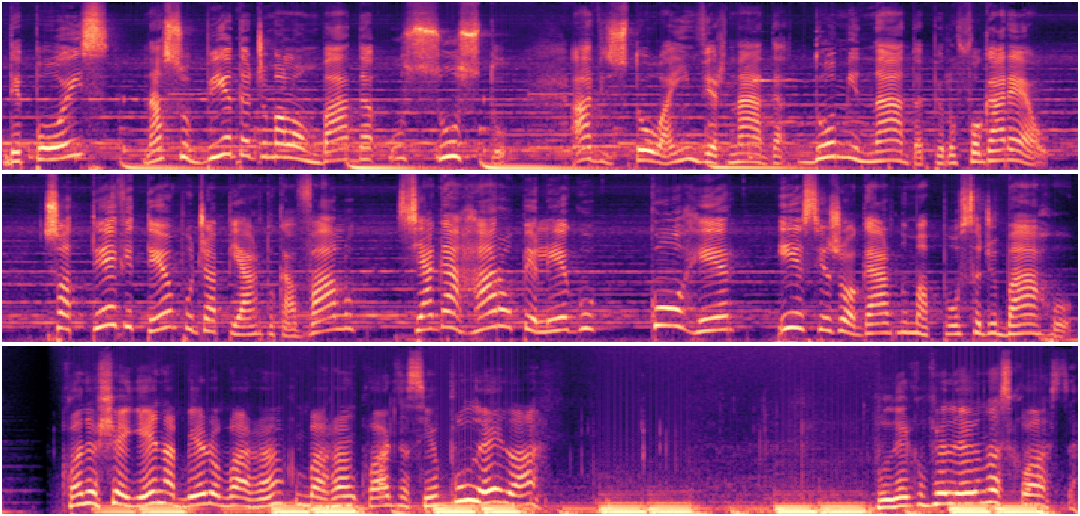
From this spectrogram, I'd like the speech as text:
Depois, na subida de uma lombada, o susto. Avistou a invernada dominada pelo fogaréu. Só teve tempo de apiar do cavalo, se agarrar ao pelego, correr e se jogar numa poça de barro. Quando eu cheguei na beira do barranco, um barranco alto assim, eu pulei lá. Pulei com o pelego nas costas.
